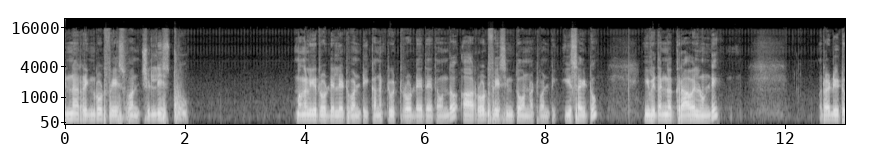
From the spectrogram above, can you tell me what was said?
inner ring road phase one Chillies to Mangalagiri road వెళ్ళేటువంటి కనెక్టివిటీ రోడ్ ఏదైతే ఉందో ఆ రోడ్ ఫేసింగ్తో ఉన్నటువంటి ఈ సైటు ఈ విధంగా గ్రావెల్ ఉండి రెడీ టు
